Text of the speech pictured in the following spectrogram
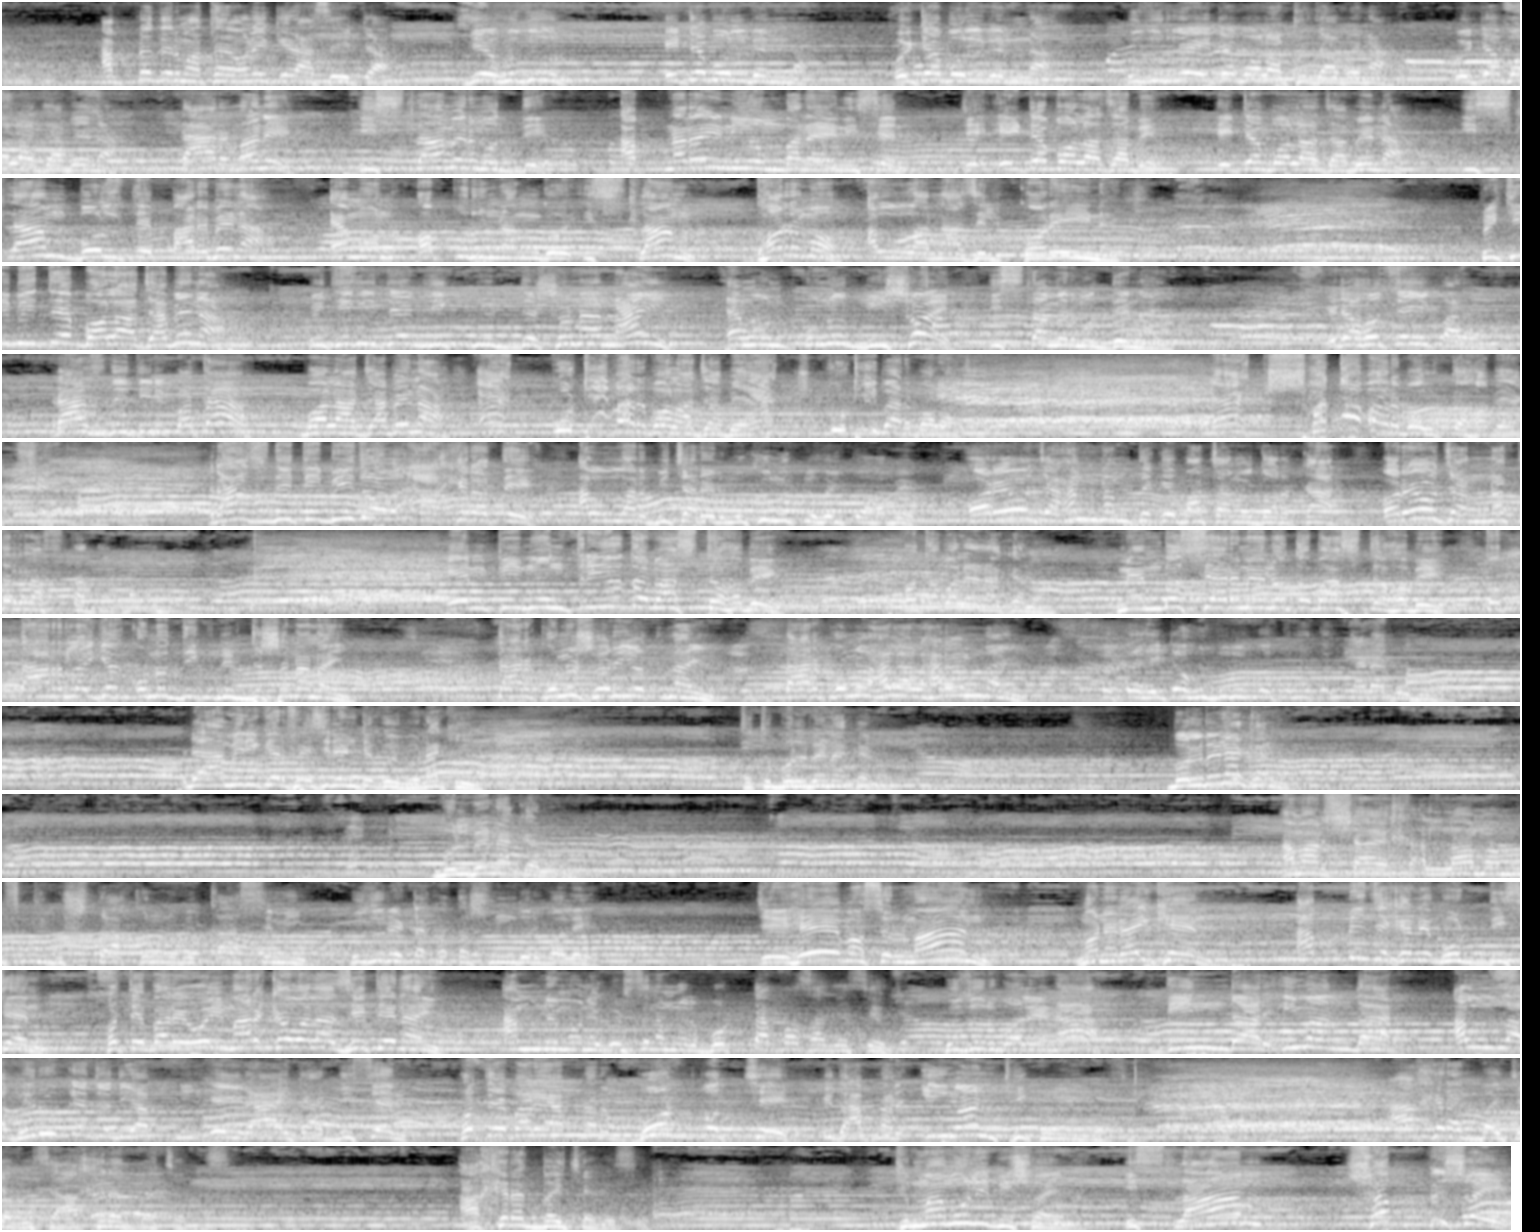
আপনাদের মাথায় অনেকের আছে এটা। যে হুজুর, এটা বলবেন না, ওইটা বলবেন না। হুজুররা এটা বলা ঠিক যাবে না, ওইটা বলা যাবে না। তার মানে ইসলামের মধ্যে আপনারাই নিয়ম বানায় নিছেন যে এটা বলা যাবে, এটা বলা যাবে না। ইসলাম বলতে পারবে না, এমন অপূর্ণাঙ্গ ইসলাম ধর্ম আল্লাহ নাজিল করেই নাকি পৃথিবীতে বলা যাবে না, পৃথিবীতে দিক নির্দেশনা নাই, এমন কোনো বিষয় ইসলামের মধ্যে নাই। এটা হতেই পারে না। রাজনীতির কথা বলা যাবে না, এক কোটিবার বলা যাবে, এক কোটিবার বলা যাবে। এক শতবার বলতে হবে, এক রাজনীতিবিদ আখেরাতে আল্লাহর বিচারের মুখোমুখি হইতে হবে। ওরেও জাহান্নাম থেকে বাঁচানো দরকার অরেও জান্নাতের রাস্তা এমপি মন্ত্রীও তো বাঁচতে হবে। কথা বলে না কেন? মেম্বার চেয়ারম্যানও তো বাঁচতে হবে। তো তার লাগে কোনো দিক নির্দেশনা নাই, তার কোনো শরীয়ত নাই, তার কোনো হালাল হারাম নাই। তো এটা হুজুরি এটা আমেরিকার প্রেসিডেন্টে কইব নাকি? তো তো বলবে না কেন? বলবে না কেন? বলবে না কেন? আমার শায়েখ আল্লামা মুফতি মুশতাকুল নবী কাসিমি, হুজুর এটা কথা সুন্দর বলে যে, হে মুসলমান, মনে রাখেন আপনি যেখানে ভোট দিছেন, হতে পারে ওই মার্কাওয়ালা জিতে নাই আপনি মনে করছেন আপনার ভোটটা পচা গেছে। হুজুর বলে, না, দিনদার, ইমানদার, আল্লাহ ভীরুকে যদি আপনি এই রায়টা দিছেন, হতে পারে আপনার ভোট পড়ছে কিন্তু আপনার ইমান ঠিক হয়ে গেছে। আখেরাত বাইচা গেছে, আখেরাত বাইচা গেছে। আখেরাত বাইচা গেছে। যে মামুলি বিষয় না, ইসলাম সব বিষয়ে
